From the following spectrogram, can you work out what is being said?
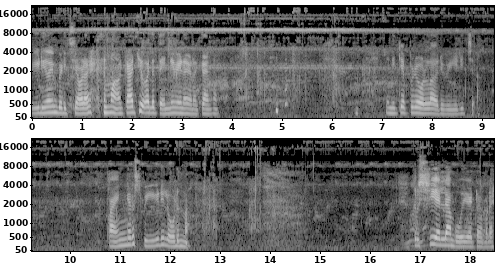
വീഡിയോയും പിടിച്ച് അവിടെ മാക്കാച്ചി പോലെ തെന്നി വീണ കിടക്കാനും. എനിക്കെപ്പോഴും ഉള്ള ഒരു വീഴ്ച. ഭയങ്കര സ്പീഡിൽ ഓടുന്ന. കൃഷിയെല്ലാം പോയി കേട്ടോ നമ്മുടെ.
